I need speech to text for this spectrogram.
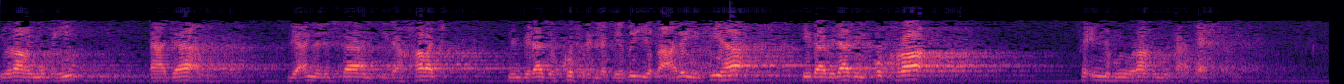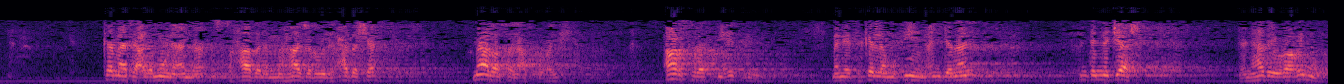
يراغم به أعداءه. لأن الإنسان إذا خرج من بلاد الكفر التي ضيق عليه فيها إلى بلاد أخرى فإنه يراغم الأعداء. كما تعلمون أن الصحابة لما هاجروا إلى الحبشة ماذا صنعت قريش؟ أرسلت بإثم من يتكلم فيهم عند من؟ عند النجاشي لأن هذا يراغمهم.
